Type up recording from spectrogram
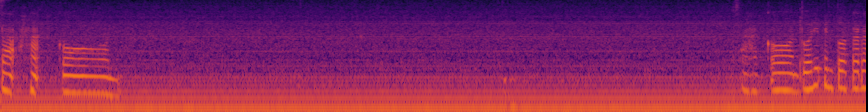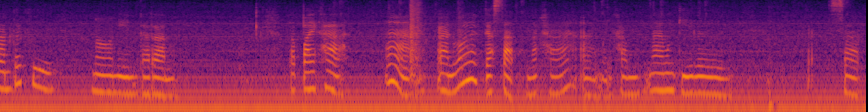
สหกรณ์ สหกรณ์ ตัวที่เป็นตัวการันก็คือนอเนนการัน ต่อไปค่ะอ่าอ่านว่ากษัตริย์นะคะ อ่าเหมือนคำหน้าเมื่อกี้เลย กษัตริย์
